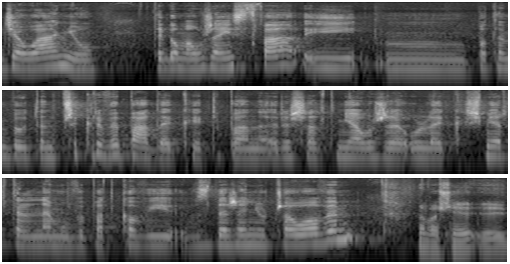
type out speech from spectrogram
działaniu tego małżeństwa i mm, potem był ten przykry wypadek, jaki pan Ryszard miał, że uległ śmiertelnemu wypadkowi w zderzeniu czołowym. No właśnie, y,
